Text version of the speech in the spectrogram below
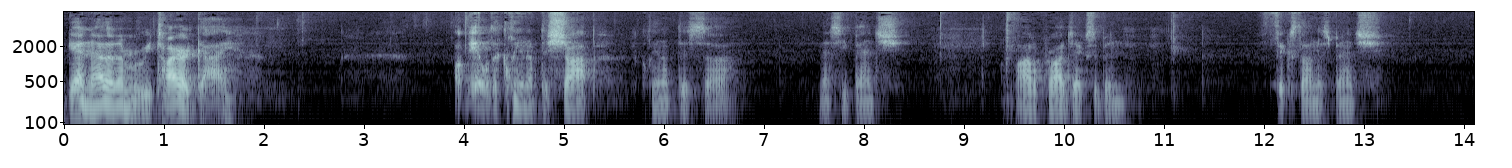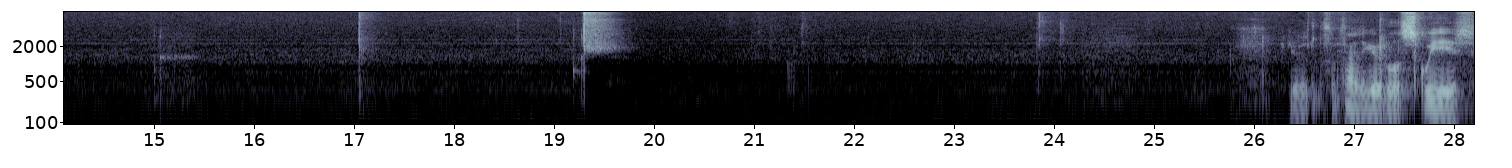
Again, now that I'm a retired guy, I'll be able to clean up the shop, clean up this uh, messy bench. A lot of projects have been fixed on this bench. Sometimes you give it a little squeeze,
